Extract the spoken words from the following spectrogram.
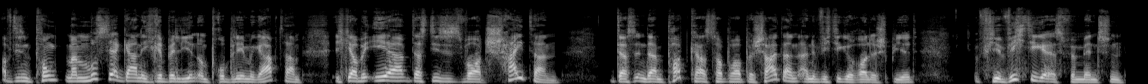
auf diesen Punkt. Man muss ja gar nicht rebellieren und Probleme gehabt haben. Ich glaube eher, dass dieses Wort Scheitern, das in deinem Podcast Hop Hop Scheitern eine wichtige Rolle spielt, viel wichtiger ist für Menschen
